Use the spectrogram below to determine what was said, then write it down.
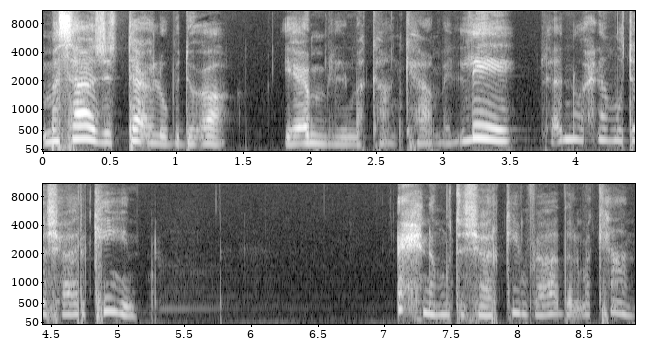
مساجد تعلو بدعاء يعم للمكان كامل. ليه؟ لأنه إحنا متشاركين. إحنا متشاركين في هذا المكان.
